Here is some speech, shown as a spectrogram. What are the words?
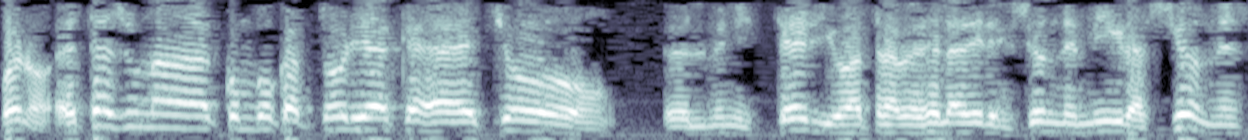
Bueno, esta es una convocatoria que ha hecho el Ministerio a través de la Dirección de Migraciones.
